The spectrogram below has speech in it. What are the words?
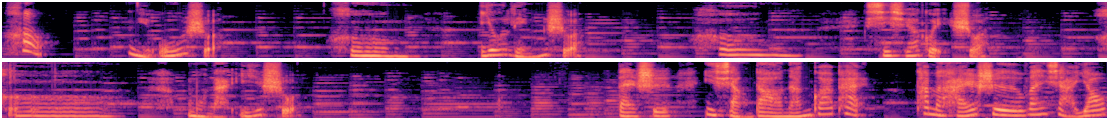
哼，女巫说。哼，幽灵说。哼，吸血鬼说：“哼。”木乃伊说。但是，一想到南瓜派，他们还是弯下腰，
